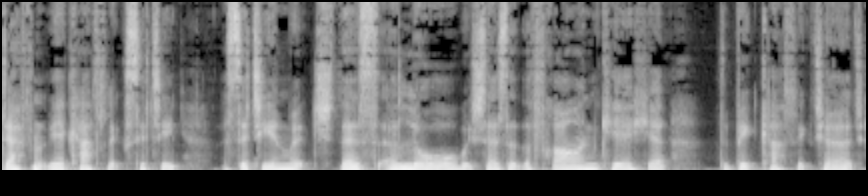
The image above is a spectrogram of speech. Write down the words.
Definitely a Catholic city, a city in which there's a law which says that the Frauenkirche, the big Catholic church,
